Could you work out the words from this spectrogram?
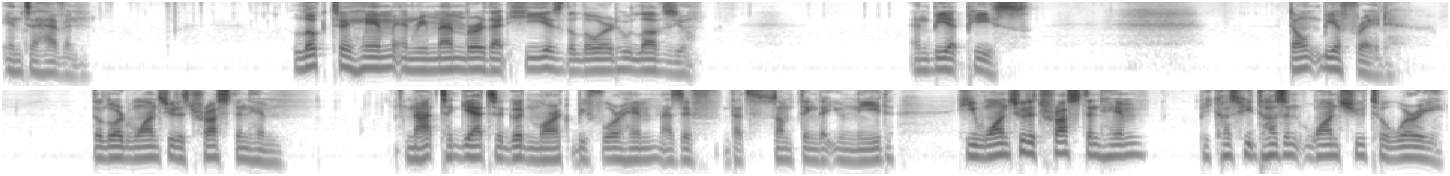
into heaven. Look to Him and remember that He is the Lord who loves you. And be at peace. Don't be afraid. The Lord wants you to trust in Him, not to get a good mark before Him as if that's something that you need. He wants you to trust in Him because He doesn't want you to worry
